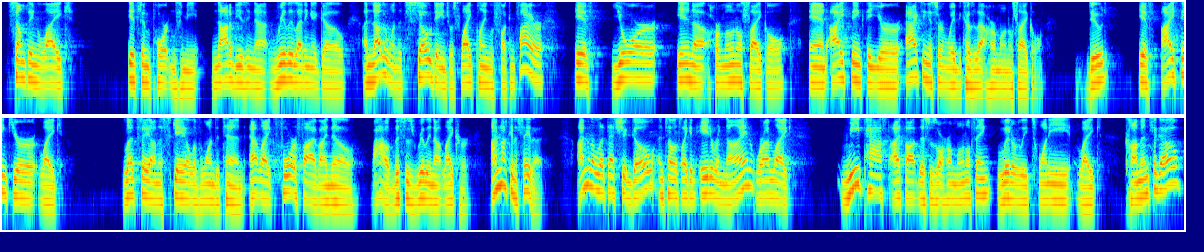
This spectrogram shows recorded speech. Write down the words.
something like it's important to me, not abusing that, really letting it go. Another one that's so dangerous, like playing with fucking fire. If you're in a hormonal cycle And I think that you're acting a certain way because of that hormonal cycle. Dude, if I think you're like, let's say on a scale of one to 10, at like four or five, I know, wow, this is really not like her. I'm not going to say that. I'm going to let that shit go until it's like an eight or a nine where I'm like, we passed, I thought this was a hormonal thing, literally 20 like comments ago.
